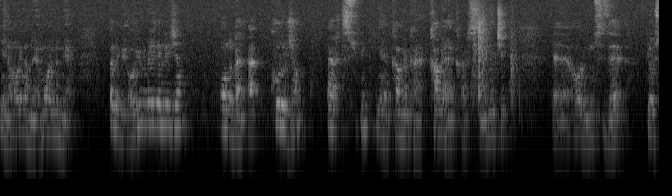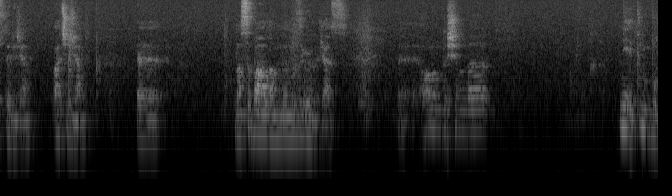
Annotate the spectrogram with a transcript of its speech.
yine oynanıyor mu oynanıyor. Öyle bir oyun belirleyeceğim. Onu ben e- kuracağım. Ertesi gün yine kamera, kamera karşısına geçip e, oyunu size göstereceğim, açacağım. E, nasıl bağlandığımızı göreceğiz. Onun dışında niyetim bu.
